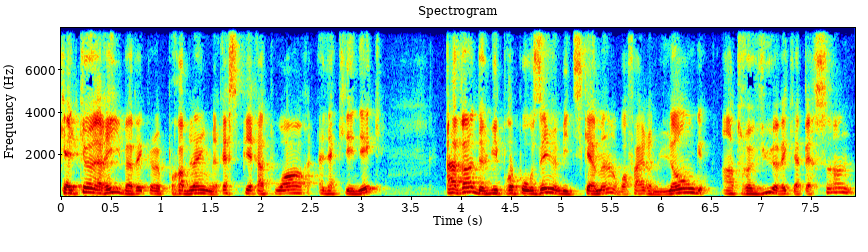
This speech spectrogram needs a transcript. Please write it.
Quelqu'un arrive avec un problème respiratoire à la clinique. Avant de lui proposer un médicament, on va faire une longue entrevue avec la personne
